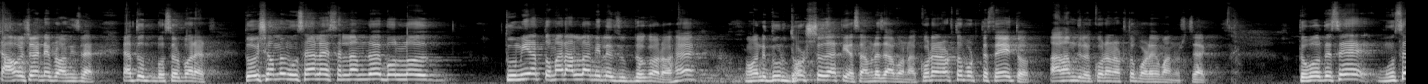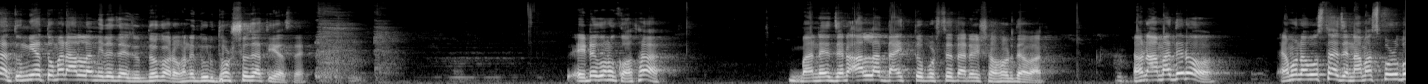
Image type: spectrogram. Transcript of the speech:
সাহস হয় না প্রমিস ল্যান্ড এত বছর পরে তো ওই সময় মুসা আলাহিসাল্লাম বলল, তুমি আর তোমার আল্লাহ মিলে যুদ্ধ করো হ্যাঁ? ওখানে দুর্ধর্ষ জাতি আছে, আমরা যাব না। কোরআন অর্থ পড়তেছে, এই তো, আলহামদুলিল্লাহ, কোরআন অর্থ পড়ে মানুষ, যাক। তো বলতেছে, মুসা, তুমি আর তোমার আল্লাহ মিলে যায় যুদ্ধ করো, ওখানে দুর্ধর্ষ জাতি আছে। এটা কোনো কথা? মানে যেন আল্লাহর দায়িত্ব পড়ছে তার ওই শহর দেওয়ার। এখন আমাদেরও এমন অবস্থা যে নামাজ পড়ব,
